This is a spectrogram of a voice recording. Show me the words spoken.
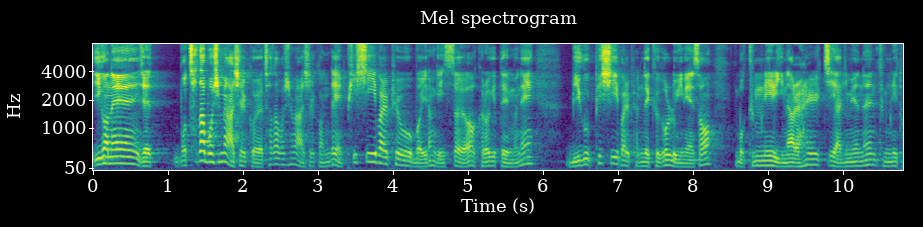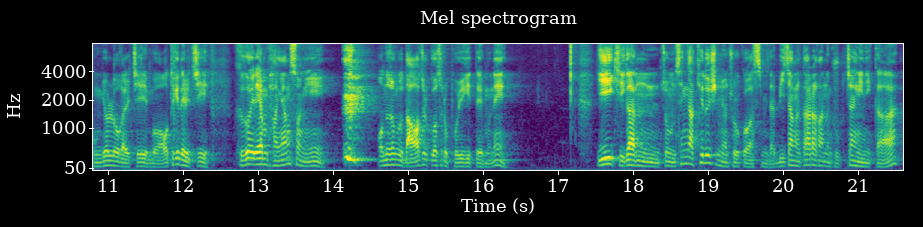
이거는 이제 뭐 찾아보시면 아실 거예요. 찾아보시면 아실 건데 PCE 발표 뭐 이런 게 있어요. 그렇기 때문에 미국 PCE 발표인데 그걸로 인해서 뭐 금리 인하를 할지 아니면은 금리 동결로 갈지 뭐 어떻게 될지 그거에 대한 방향성이 어느 정도 나와줄 것으로 보이기 때문에 이 기간 좀 생각해 두시면 좋을 것 같습니다. 미장을 따라가는 국장이니까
